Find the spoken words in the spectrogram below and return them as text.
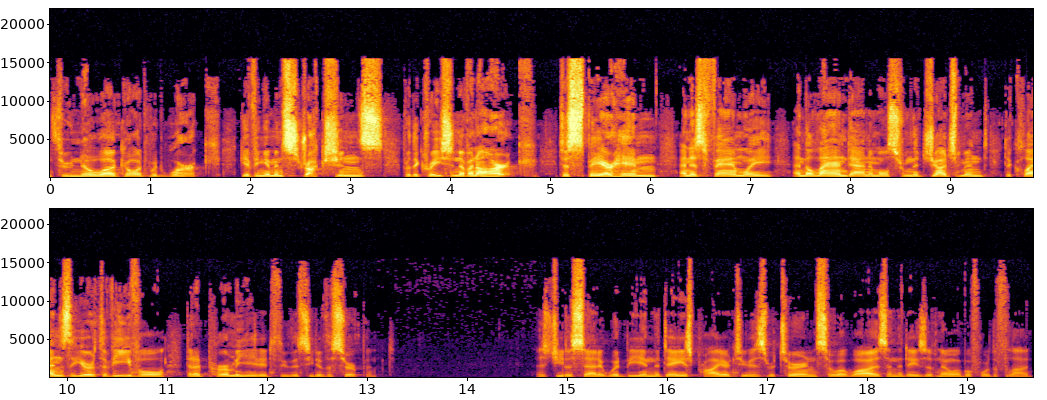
And through Noah, God would work, giving him instructions for the creation of an ark to spare him and his family and the land animals from the judgment to cleanse the earth of evil that had permeated through the seed of the serpent. As Jesus said, it would be in the days prior to his return, so it was in the days of Noah before the flood.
